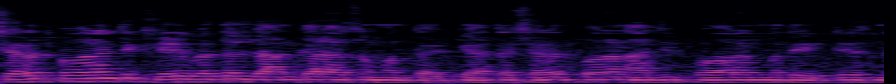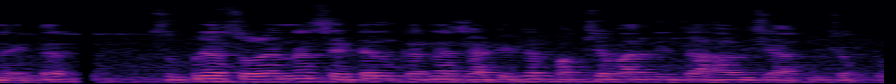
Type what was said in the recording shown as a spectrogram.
शरद पवारांच्या खेळीबद्दल जाणकार असं म्हणतात की आता शरद पवार आणि अजित पवारांमध्ये इंटरेस्ट नाही तर सुप्रिया सुळेंना सेटल करण्यासाठी तर पक्षबांधीचा हा विषय असू शकतो.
